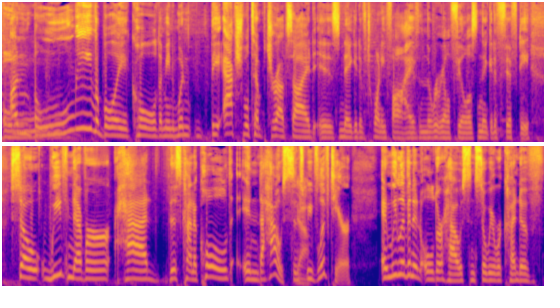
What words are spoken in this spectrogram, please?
Cold. unbelievably cold. I mean, when the actual temperature outside is negative 25 and the real feel is negative 50. So we've never had this kind of cold in the house since Yeah. we've lived here. And we live in an older house. And so we were kind of,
